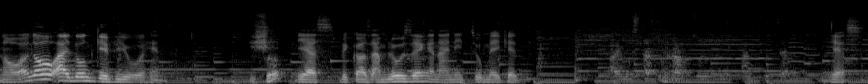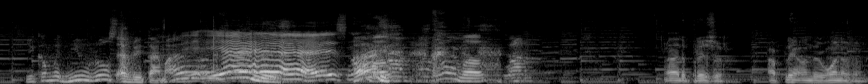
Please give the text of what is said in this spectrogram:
no, no. I don't give you a hint. You sure? Yes, because I'm losing and I need to make it. I will start to count until 10. Yes. You come with new rules every time. I don't Yeah, understand yeah, yeah, it's normal. It's normal. One. Ah, the pressure. I play under one of them.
